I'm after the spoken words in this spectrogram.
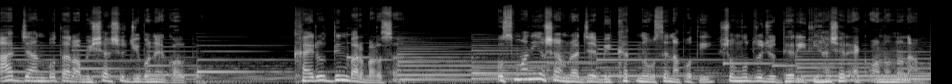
আজ জানব তার অবিশ্বাস্য জীবনের গল্প। খায়রুদ্দিন বারবারসা, উসমানীয় সাম্রাজ্যের বিখ্যাত নৌসেনাপতি সমুদ্রযুদ্ধের ইতিহাসের এক অনন্য নাম।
